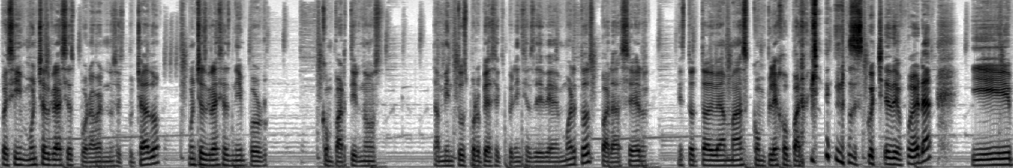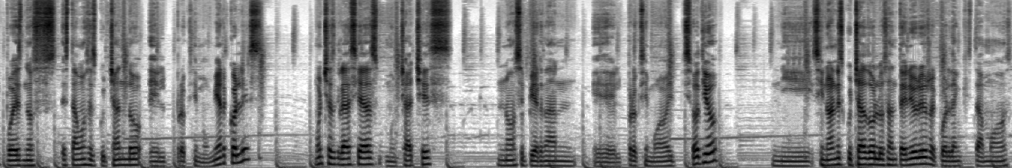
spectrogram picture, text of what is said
Pues sí, muchas gracias por habernos escuchado. Muchas gracias, Ni, por compartirnos también tus propias experiencias de Día de Muertos para hacer esto todavía más complejo para quien nos escuche de fuera. Y pues nos estamos escuchando el próximo miércoles. Muchas gracias muchachos. No se pierdan el próximo episodio. Ni si no han escuchado los anteriores, recuerden que estamos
